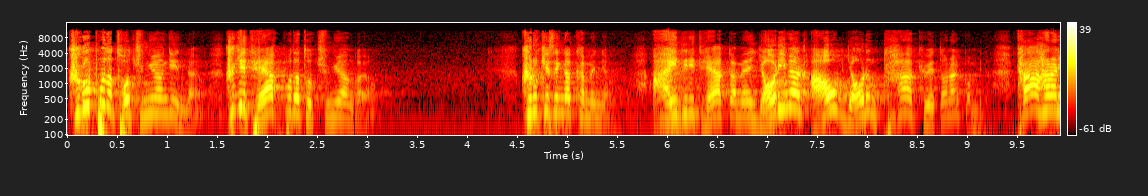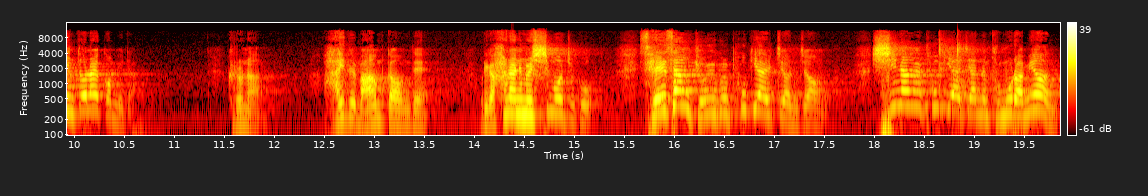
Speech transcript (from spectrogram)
그것보다 더 중요한 게 있나요? 그게 대학보다 더 중요한가요? 그렇게 생각하면요. 아이들이 대학 가면 열이면 아홉, 열은 다 교회 떠날 겁니다. 다 하나님 떠날 겁니다. 그러나 아이들 마음 가운데 우리가 하나님을 심어주고 세상 교육을 포기할지언정 신앙을 포기하지 않는 부모라면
